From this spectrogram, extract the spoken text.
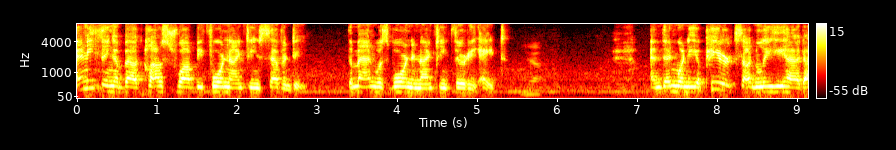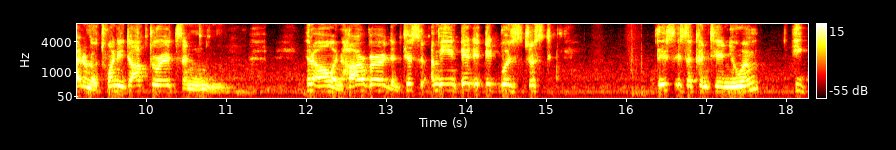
anything about Klaus Schwab before 1970. The man was born in 1938. Yeah. And then when he appeared, suddenly he had, I don't know, 20 doctorates and, you know, and Harvard and Kiss. I mean, it, it, it was just, this is a continuum. He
